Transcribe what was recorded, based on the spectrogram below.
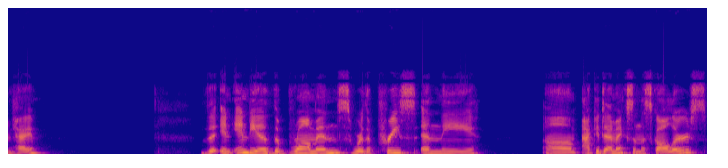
Okay. The in India, the Brahmins were the priests and the um, academics and the scholars.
